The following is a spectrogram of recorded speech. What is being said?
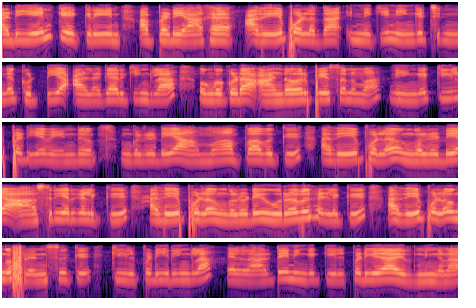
அடியேன் கேட்கிறேன்? அப்படியாக அதே போல தான் இன்னைக்கு நீங்க சின்ன குட்டியா அழகா இருக்கீங்களா? உங்க கூட ஆண்டவர் பேசணுமா? நீங்க கீழ்ப்படிய வேண்டும். உங்களுடைய அம்மா அப்பாவுக்கு அதே போல உங்களுடைய ஆசிரியர்களுக்கு அதே போல உங்களுடைய உறவுகளுக்கு அதே போல உங்க ஃப்ரெண்ட்ஸுக்கு கீழ்ப்படுகிறீங்களா எல்லார்ட்டையும் நீங்க கீழ்ப்படியா இருந்தீங்கன்னா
